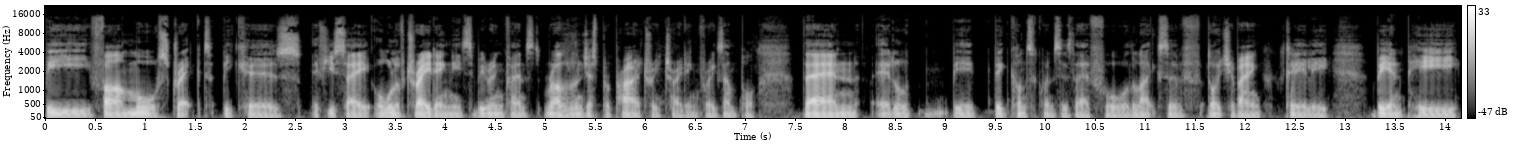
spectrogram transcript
be far more strict because if you say all of trading needs to be ring fenced rather than just proprietary trading, for example, then it'll be big consequences there for the likes of Deutsche Bank, clearly BNP.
